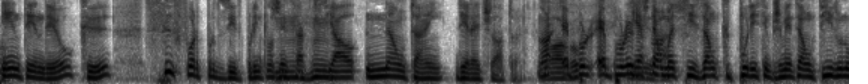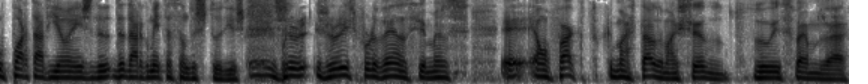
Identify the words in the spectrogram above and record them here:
Entendeu que, se for produzido por inteligência artificial, não tem direitos de autor. Não, é, por, é por E isso esta é uma decisão que pura e simplesmente é um tiro no porta-aviões da argumentação dos estúdios. Jur- jurisprudência, mas é, é um facto que mais tarde ou mais cedo tudo isso vai mudar.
